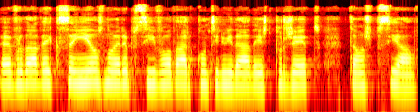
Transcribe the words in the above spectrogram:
A verdade é que sem eles não era possível dar continuidade a este projeto tão especial.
